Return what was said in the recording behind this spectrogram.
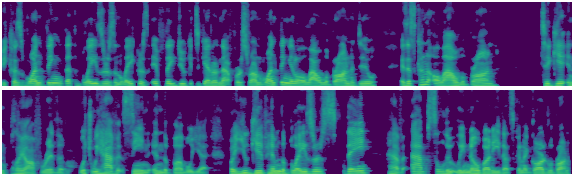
because one thing that the Blazers and Lakers, if they do get together in that first round, one thing it'll allow LeBron to do is it's going to allow LeBron to get in playoff rhythm, which we haven't seen in the bubble yet. But you give him the Blazers, they have absolutely nobody that's going to guard LeBron,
